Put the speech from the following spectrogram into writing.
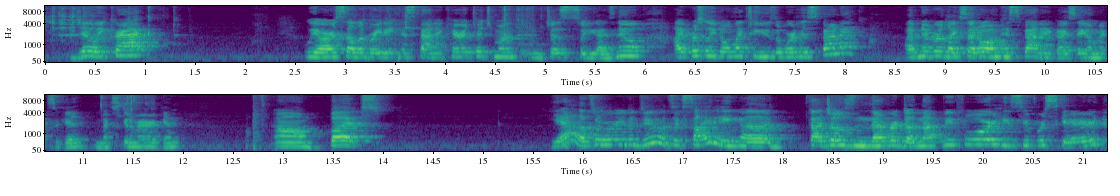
Joey crack. We are celebrating hispanic heritage month and just so you guys know i personally don't like to use the word hispanic. I've never like said oh i'm hispanic. I say i'm mexican mexican american. Um, but yeah that's what we're going to do. It's exciting. Uh, Fat Joe's never done that before. He's super scared,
